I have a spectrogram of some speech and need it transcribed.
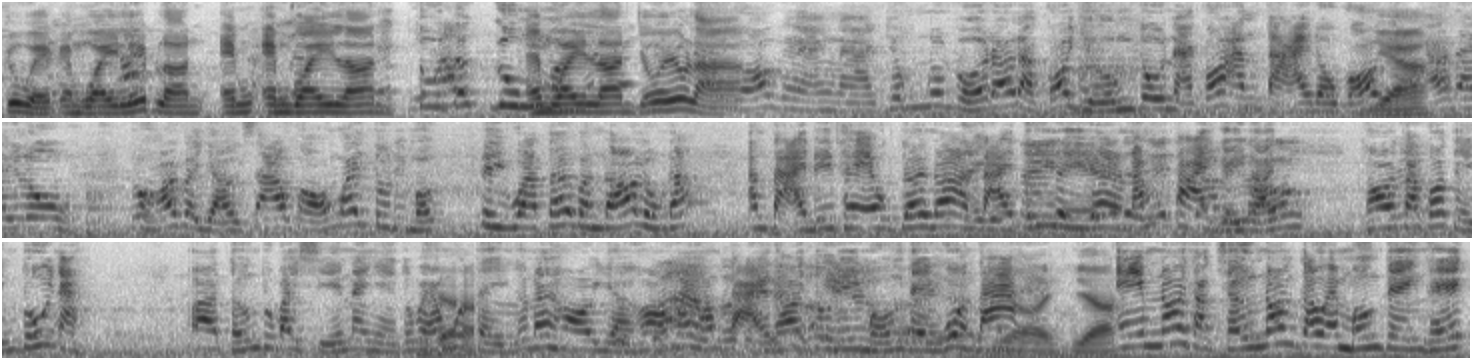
cứ việc em quay clip lên. Em em quay lên. Tôi tức gung Em quay lên, chủ yếu là- rõ ràng. nè chung nó bữa đó là có dượng tôi nè có anh tài đồ gõ Dạ. ở đây luôn. Tôi hỏi bây giờ sao còn mấy tôi đi mực đi qua tới bên đó luôn đó. Anh tài đi theo tới đó anh tài tính đi á nắm tay vậy lại thôi tao có tiền túi nè. À, tưởng tôi bay xịn này nhà tôi bay không có Dạ. tiền tôi nói thôi giờ thôi mấy không tài thôi tôi đi mượn tiền của người ta. Rồi, dạ. em nói thật sự nói câu em mượn tiền thiệt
